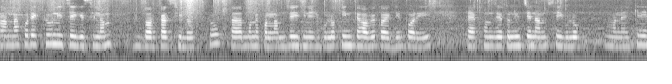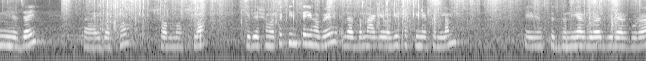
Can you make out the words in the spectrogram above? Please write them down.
রান্না করে একটু নিচে গেছিলাম, দরকার ছিল একটু। তা মনে করলাম যে এই জিনিসগুলো কিনতে হবে কয়েকদিন পরেই। তা এখন যেহেতু নিচে নামছে, এগুলো মানে কিনে নিয়ে যাই। তাই দেখো, সব মশলা ঈদের সময় তো কিনতেই হবে, যার জন্য আগে আগে সব কিনে ফেললাম। এই হচ্ছে ধনিয়ার গুঁড়া, জিরার গুঁড়া,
